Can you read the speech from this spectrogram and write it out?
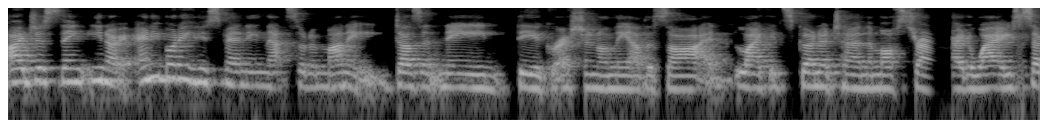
I just think, you know, anybody who's spending that sort of money doesn't need the aggression on the other side. Like it's going to turn them off straight away. So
